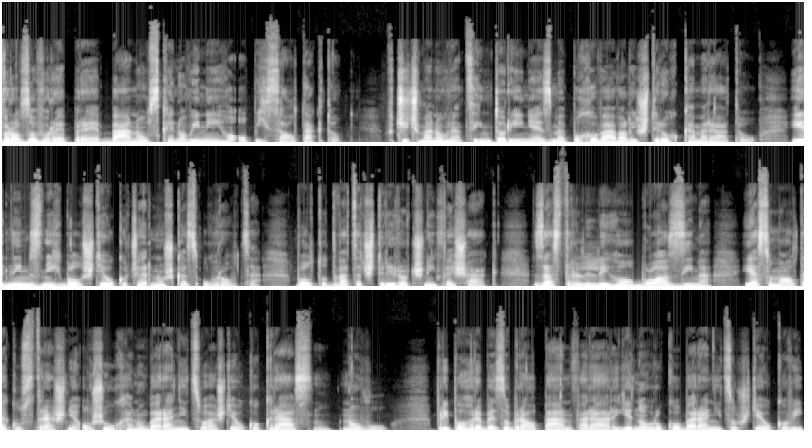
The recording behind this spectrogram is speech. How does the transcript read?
V rozhovore pre Bánovské noviny ho opísal takto – v Čičmanoch na cintoríne sme pochovávali štyroch kamarátov. Jedným z nich bol Števko Černuška z Uhrovca. Bol to 24-ročný fešák. Zastrelili ho, bola zima. Ja som mal takú strašne ošúchanú baranicu a Števko krásnu, novú. Pri pohrebe zobral pán farár jednou rukou baranicu Števkovi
